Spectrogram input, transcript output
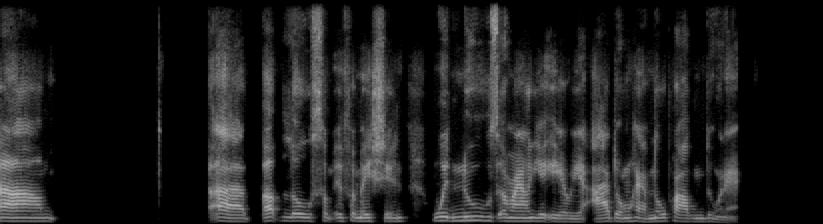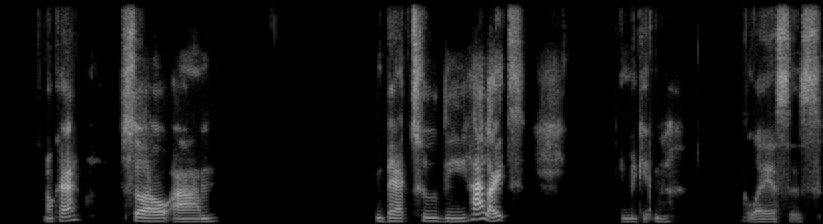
um, uh, upload some information with news around your area. I don't have no problem doing that. Okay, so um, back to the highlights. Let me get my glasses.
